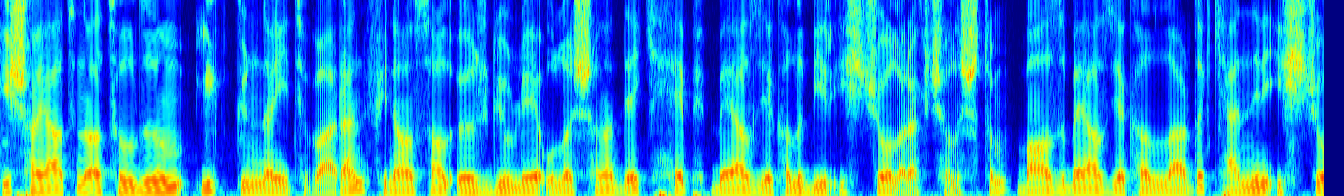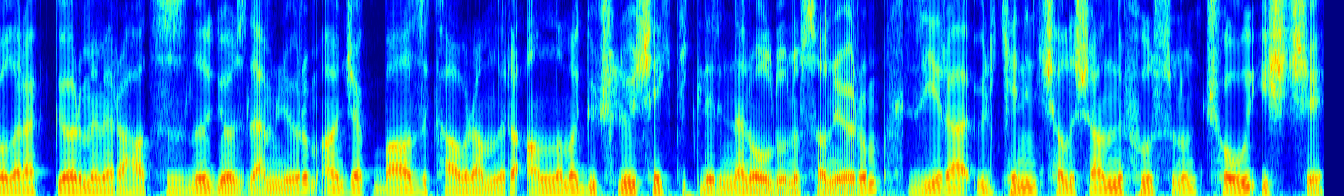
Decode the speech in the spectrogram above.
İş hayatına atıldığım ilk günden itibaren finansal özgürlüğe ulaşana dek hep beyaz yakalı bir işçi olarak çalıştım. Bazı beyaz yakalılarda kendini işçi olarak görmeme rahatsızlığı gözlemliyorum ancak bazı kavramları anlama güçlüğü çektiklerinden olduğunu sanıyorum. Zira ülkenin çalışan nüfusunun çoğu işçi.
